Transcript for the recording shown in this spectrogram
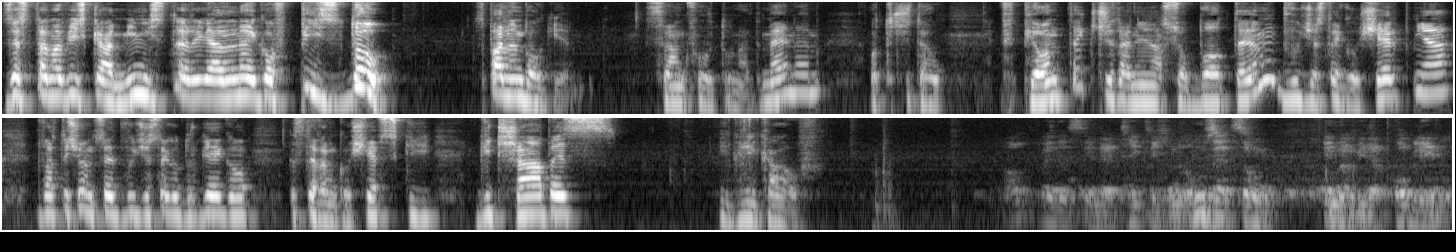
ze stanowiska ministerialnego w pizdu z Panem Bogiem. Z Frankfurtu nad Menem odczytał w piątek, czytany na sobotę, 20 sierpnia 2022 Stefan Kosiewski, Git Schabes i Glikauf alltäglichen Umsetzung immer wieder Probleme.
